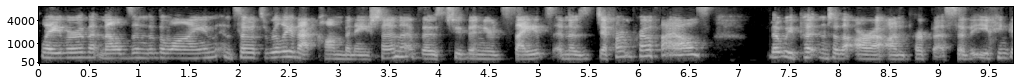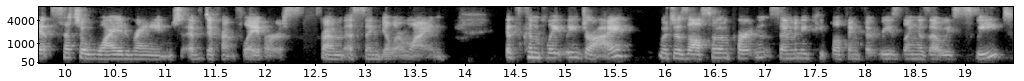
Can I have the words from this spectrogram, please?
flavor that melds into the wine. And so it's really that combination of those two vineyard sites and those different profiles that we put into the Ara on purpose so that you can get such a wide range of different flavors from a singular wine. It's completely dry, which is also important. So many people think that Riesling is always sweet.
